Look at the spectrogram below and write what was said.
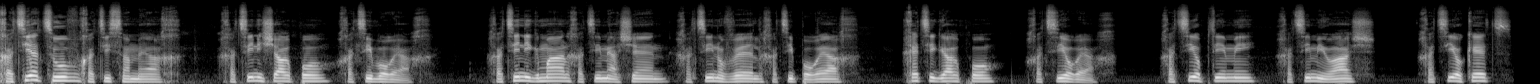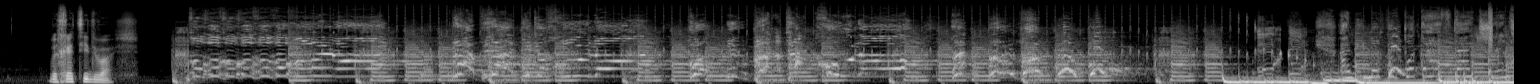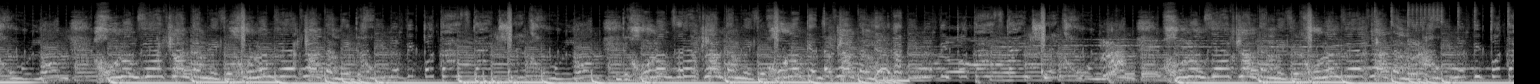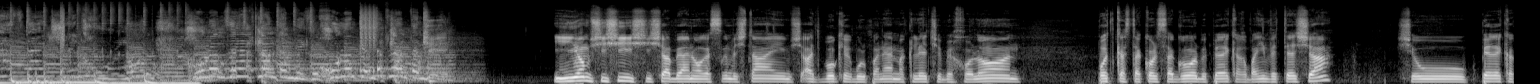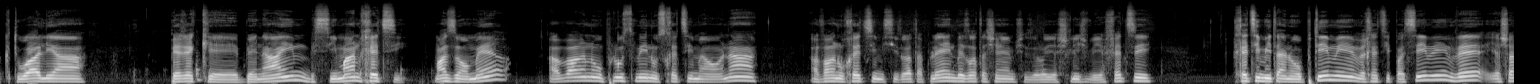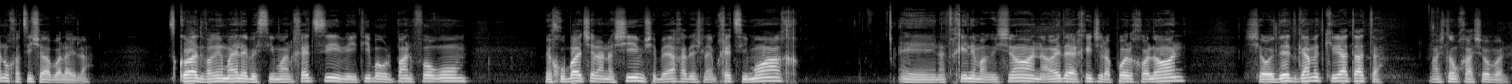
חצי עצוב, חצי שמח, חצי נשאר פה, חצי בורח. חצי נגמל, חצי מעשן, חצי נובל, חצי פורח, חצי גר פה, חצי אורח. חצי אופטימי, חצי מיואש, חצי עוקץ וחצי דבש. כן אטלנטני יום שישי, שישה בינואר 22, שעת בוקר באולפני המקלט שבחולון, פודקאסט הכל סגול בפרק 49, שהוא פרק אקטואליה, פרק אה, ביניים, בסימן חצי. מה זה אומר? עברנו פלוס מינוס חצי מהעונה, עברנו חצי מסדרת ה play-in בעזרת השם, שזה לא יהיה שליש ויהיה חצי. חצי מאיתנו אופטימיים וחצי פסימיים, וישנו חצי שעה בלילה. אז כל הדברים האלה בסימן חצי, ואיתי באולפן פורום מכובד של אנשים שביחד יש להם חצי מוח. אה, נתחיל עם הראשון, האוהד היחיד של הפועל חולון, שעודד גם את קריית אתא. מה שלומך, שובל?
